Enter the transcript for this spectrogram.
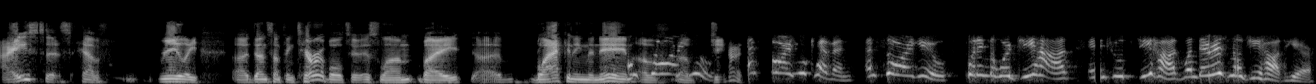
ISIS have really uh, done something terrible to Islam by uh, blackening the name and of, so of jihad. And so are you, Kevin. And so are you, putting the word jihad into jihad when there is no jihad here.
